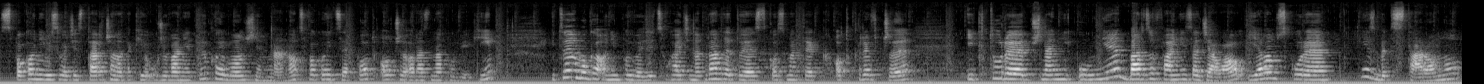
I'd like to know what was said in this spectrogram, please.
spokojnie mi słuchajcie starcza na takie używanie tylko i wyłącznie na noc, w okolice pod oczy oraz na powieki. I co ja mogę o nim powiedzieć? Słuchajcie, naprawdę to jest kosmetyk odkrywczy i który przynajmniej u mnie bardzo fajnie zadziałał. Ja mam skórę niezbyt starą, no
